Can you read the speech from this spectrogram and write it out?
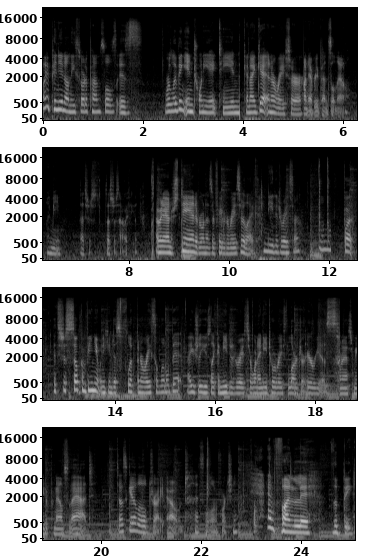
My opinion on these sort of pencils is we're living in 2018. Can I get an eraser on every pencil now? I mean, that's just that's just how I feel. I mean, I understand everyone has their favorite eraser, like kneaded eraser. But it's just so convenient when you can just flip and erase a little bit. I usually use like a kneaded eraser when I need to erase larger areas. Don't ask me to pronounce that. Does get a little dried out. That's a little unfortunate. And finally, the Big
